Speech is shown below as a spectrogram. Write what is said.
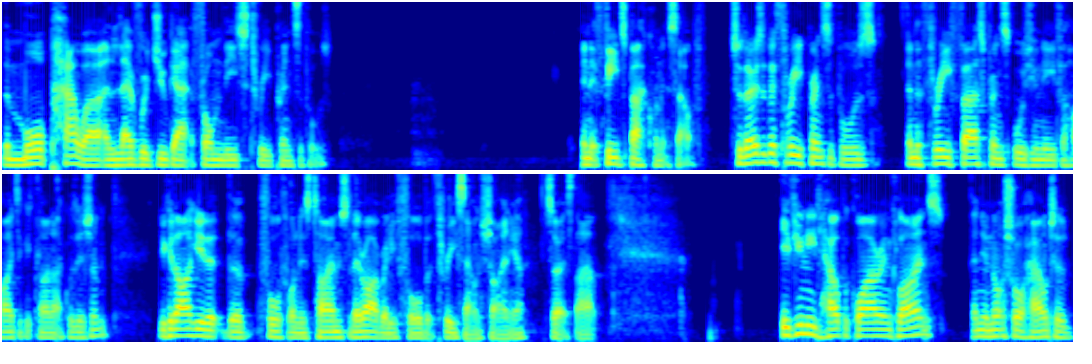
the more power and leverage you get from these three principles. And it feeds back on itself. So those are the three principles and the three first principles you need for high ticket client acquisition. You could argue that the fourth one is time. So there are really four, but three sounds shinier. So it's that. If you need help acquiring clients, and you're not sure how to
